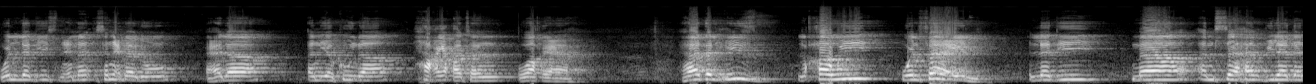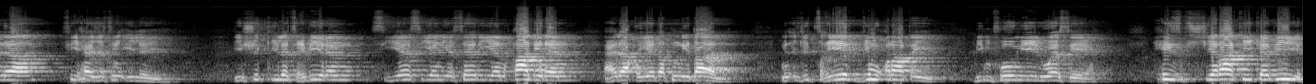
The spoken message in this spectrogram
والذي سنعم- سنعمل على أن يكون حقيقة واقعة. هذا الحزب القوي والفاعل الذي ما أمسح بلادنا في حاجة إليه. ليشكل تعبيرا سياسيا يساريا قادرا على قيادة النضال من أجل التغيير الديمقراطي بمفهومه الواسع. حزب اشتراكي كبير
